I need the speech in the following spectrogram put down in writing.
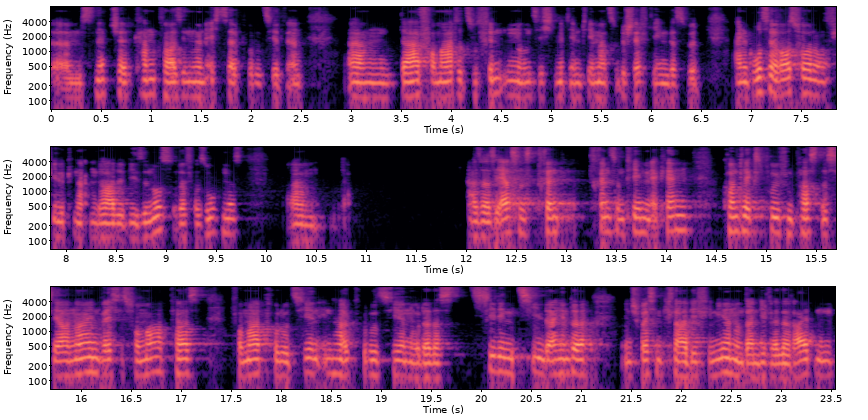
ähm, Snapchat kann quasi nur in Echtzeit produziert werden. Ähm, da Formate zu finden und sich mit dem Thema zu beschäftigen, das wird eine große Herausforderung. Viele knacken gerade diese Nuss oder versuchen es. Ähm, ja. Also als erstes Trend, Trends und Themen erkennen, Kontext prüfen, passt es ja, nein, welches Format passt, Format produzieren, Inhalt produzieren oder das Seeding-Ziel dahinter entsprechend klar definieren und dann die Welle reiten.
